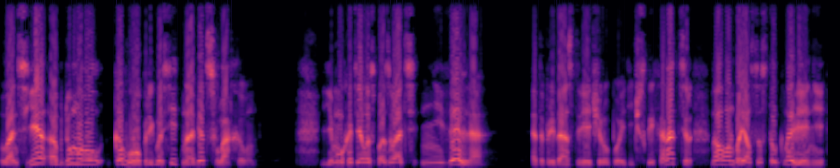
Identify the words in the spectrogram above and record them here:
Лансье обдумывал, кого пригласить на обед с Влаховым. Ему хотелось позвать Нивеля, это придаст вечеру поэтический характер, но он боялся столкновений.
